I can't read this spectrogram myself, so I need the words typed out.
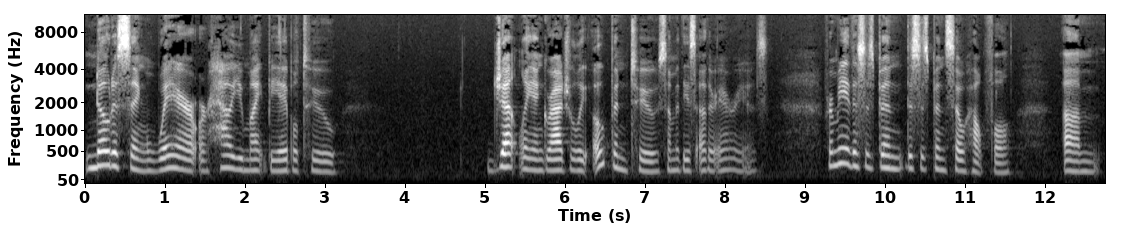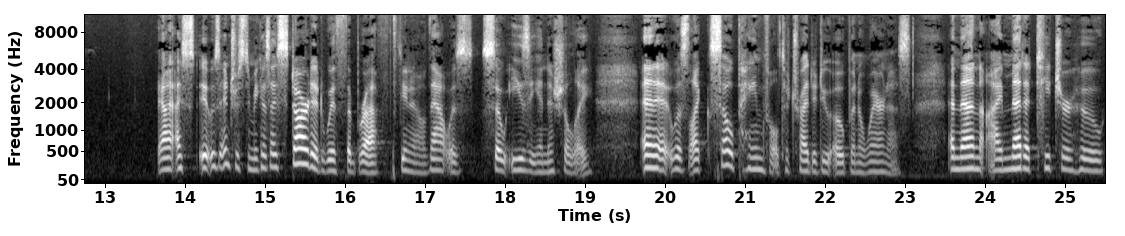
noticing where or how you might be able to gently and gradually open to some of these other areas. For me, this has been this has been so helpful. Um, I, I, it was interesting because I started with the breath. You know, that was so easy initially, and it was like so painful to try to do open awareness. And then I met a teacher who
